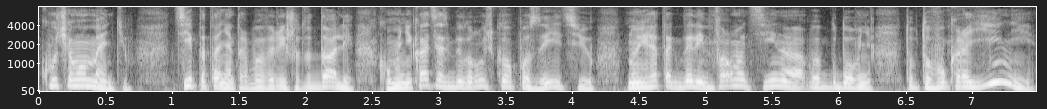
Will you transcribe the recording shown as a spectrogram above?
куча моментів. Ці питання треба вирішувати далі. Комунікація з білоруською опозицією, ну і так далі. Інформаційне вибудовання. Тобто в Україні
